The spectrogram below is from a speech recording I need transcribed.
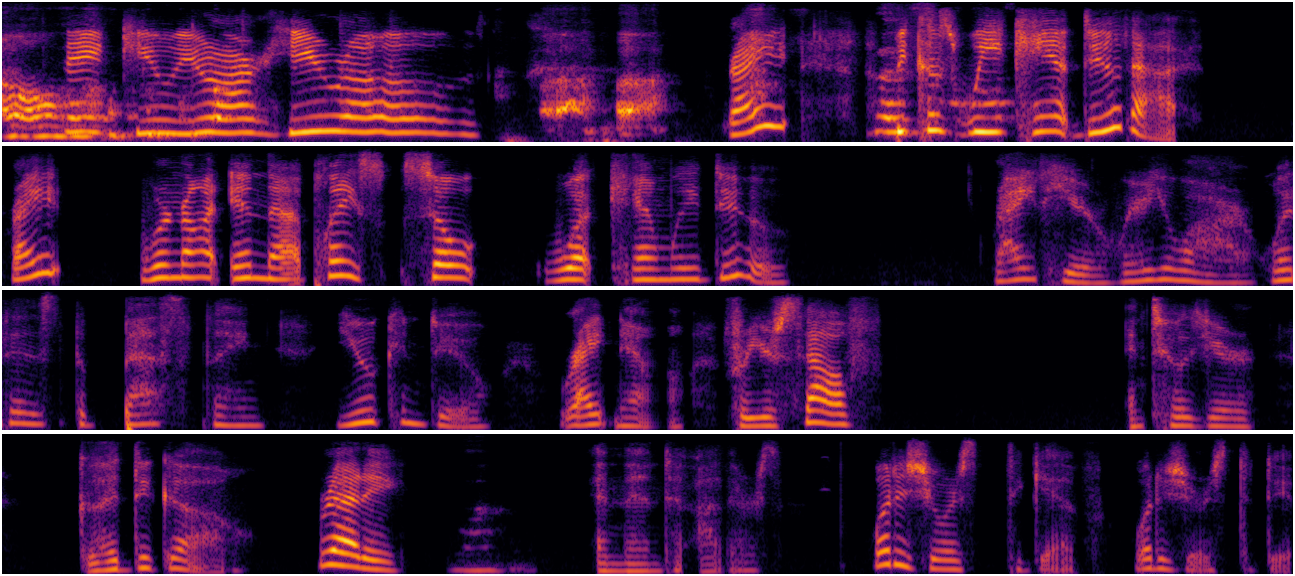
Oh. Thank you. You're our heroes. right? because we can't do that. Right? We're not in that place. So, what can we do? right here where you are, what is the best thing you can do right now for yourself until you're good to go, ready, yeah. And then to others? What is yours to give? What is yours to do?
